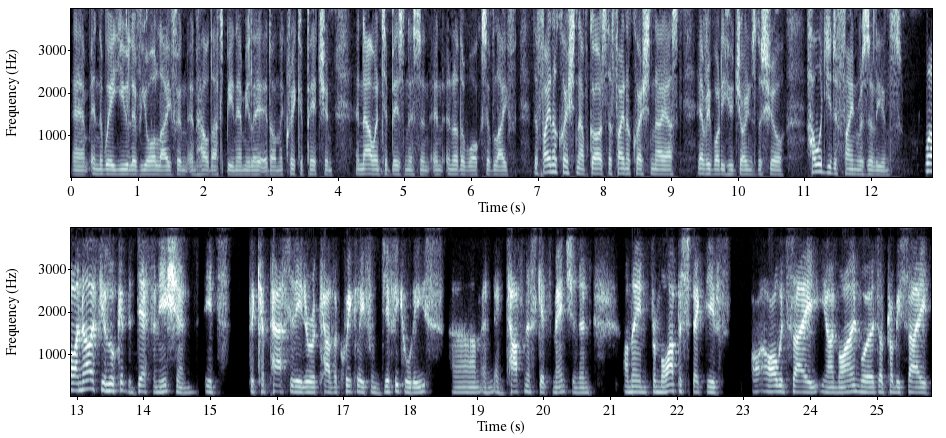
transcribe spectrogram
um, in the way you live your life and, and how that's been emulated on the cricket pitch and, and now into business and, and, and other walks of life. The final question I've got is the final question I ask everybody who joins the show. How would you define resilience? Well, I know if you look at the definition, it's the capacity to recover quickly from difficulties um, and, and, toughness gets mentioned. And I mean, from my perspective, I, I would say, you know, in my own words, I'd probably say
